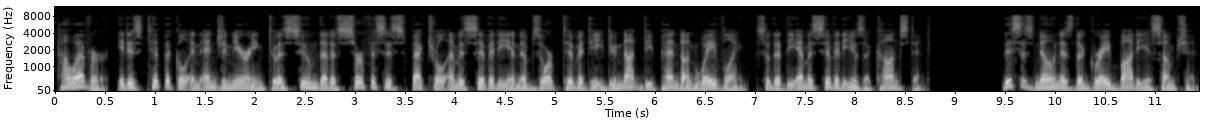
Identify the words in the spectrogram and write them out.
However, it is typical in engineering to assume that a surface's spectral emissivity and absorptivity do not depend on wavelength, so that the emissivity is a constant. This is known as the gray body assumption.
